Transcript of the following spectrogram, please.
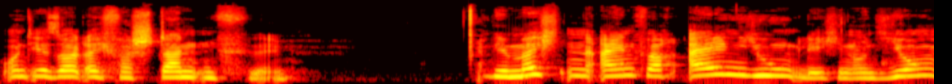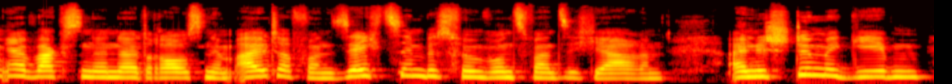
Und ihr sollt euch verstanden fühlen. Wir möchten einfach allen Jugendlichen und jungen Erwachsenen da draußen im Alter von 16 bis 25 Jahren eine Stimme geben,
